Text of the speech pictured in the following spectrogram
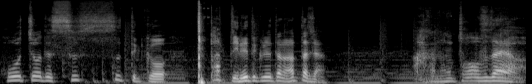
包丁でスッスッってこうパッて入れてくれたのあったじゃん。あの豆腐だよ。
